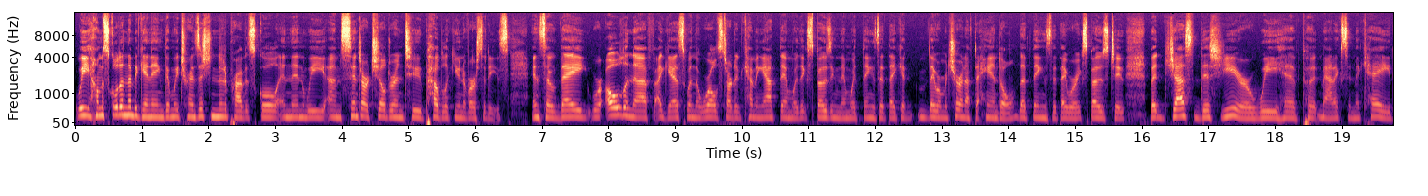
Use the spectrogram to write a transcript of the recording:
we homeschooled in the beginning, then we transitioned into private school, and then we um, sent our children to public universities. And so they were old enough, I guess, when the world started coming at them with exposing them with things that they could, they were mature enough to handle the things that they were exposed to. But just this year, we have put Maddox and McCade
